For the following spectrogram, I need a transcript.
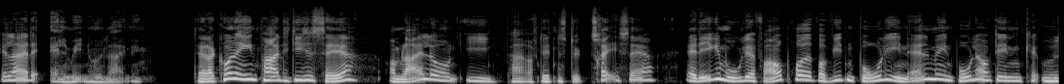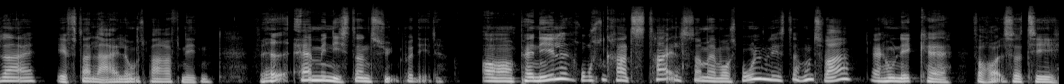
eller er det almen udlejning? Da der kun er en part i disse sager om lejelån i paragraf 19 stykke 3 sager, er det ikke muligt at få afprøvet, hvorvidt en bolig i en almen boligafdeling kan udleje efter lejelåns paragraf 19. Hvad er ministerens syn på dette? Og Pernille rosenkrantz teil som er vores boligminister, hun svarer, at hun ikke kan forholde sig til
